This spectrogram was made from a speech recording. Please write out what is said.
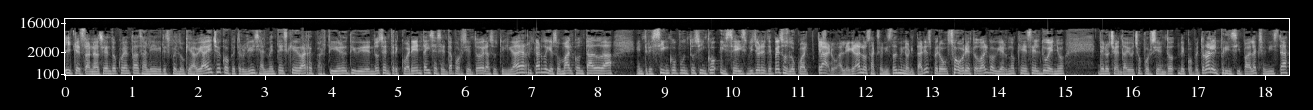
Y que están haciendo cuentas alegres. Pues lo que había dicho Ecopetrol inicialmente es que iba a repartir dividendos entre 40 y 60% de las utilidades, Ricardo, y eso mal contado da entre 5.5 y 6 billones de pesos, lo cual, claro, alegra a los accionistas minoritarios, pero sobre todo al gobierno que es el dueño del 88% de Ecopetrol, el principal accionista,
